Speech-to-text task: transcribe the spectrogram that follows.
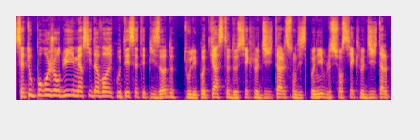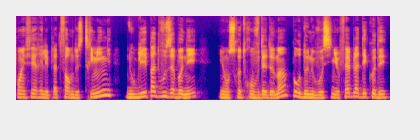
C'est tout pour aujourd'hui, merci d'avoir écouté cet épisode. Tous les podcasts de Siècle Digital sont disponibles sur siècledigital.fr et les plateformes de streaming. N'oubliez pas de vous abonner et on se retrouve dès demain pour de nouveaux signaux faibles à décoder.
